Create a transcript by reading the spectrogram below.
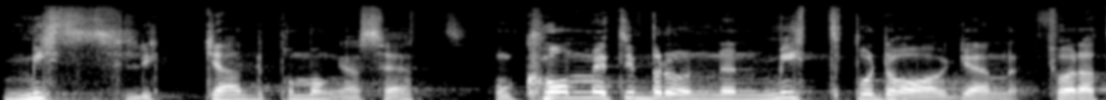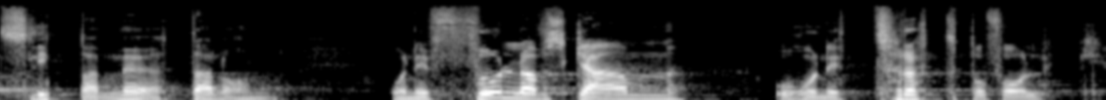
misslyckad på många sätt. Hon kommer till brunnen mitt på dagen för att slippa möta någon. Hon är full av skam och hon är trött på folk.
